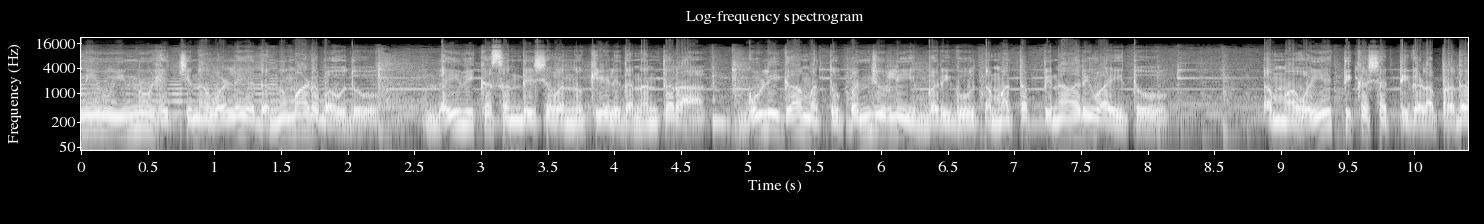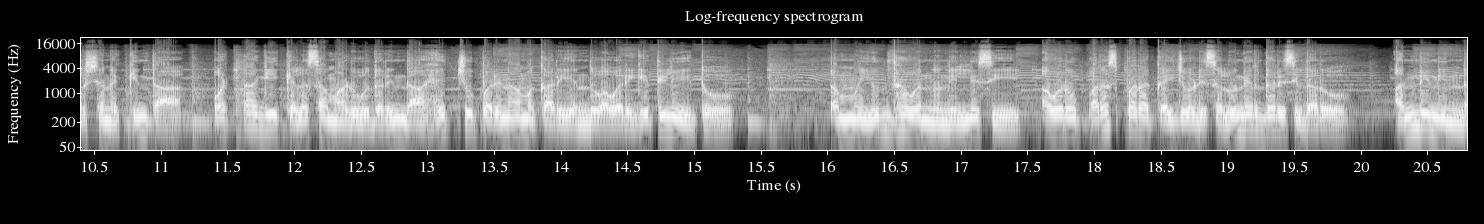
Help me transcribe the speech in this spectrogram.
ನೀವು ಇನ್ನೂ ಹೆಚ್ಚಿನ ಒಳ್ಳೆಯದನ್ನು ಮಾಡಬಹುದು. ದೈವಿಕ ಸಂದೇಶವನ್ನು ಕೇಳಿದ ನಂತರ, ಗುಳಿಗ ಮತ್ತು ಪಂಜುರ್ಲಿ ಇಬ್ಬರಿಗೂ ತಮ್ಮ ತಪ್ಪಿನ ಅರಿವಾಯಿತು. ತಮ್ಮ ವೈಯಕ್ತಿಕ ಶಕ್ತಿಗಳ ಪ್ರದರ್ಶನಕ್ಕಿಂತ ಒಟ್ಟಾಗಿ ಕೆಲಸ ಮಾಡುವುದರಿಂದ ಹೆಚ್ಚು ಪರಿಣಾಮಕಾರಿ ಎಂದು ಅವರಿಗೆ ತಿಳಿಯಿತು. ತಮ್ಮ ಯುದ್ಧವನ್ನು ನಿಲ್ಲಿಸಿ, ಅವರು ಪರಸ್ಪರ ಕೈಜೋಡಿಸಲು ನಿರ್ಧರಿಸಿದರು. ಅಂದಿನಿಂದ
